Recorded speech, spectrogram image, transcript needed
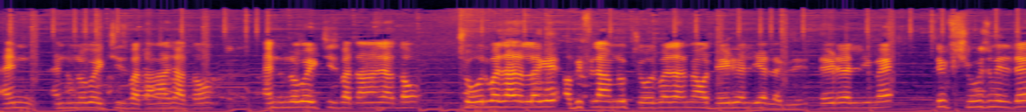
एंड एंड तुम लोग को एक चीज़ बताना चाहता हूँ। एंड तुम लोगों को एक चीज़ बताना चाहता हूँ। चोर बाज़ार अलग है अभी फ़िलहाल हम लोग चोर बाज़ार में और डेढ़ गली अलग है डेढ़ गली में सिर्फ़ शूज़ मिलते।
